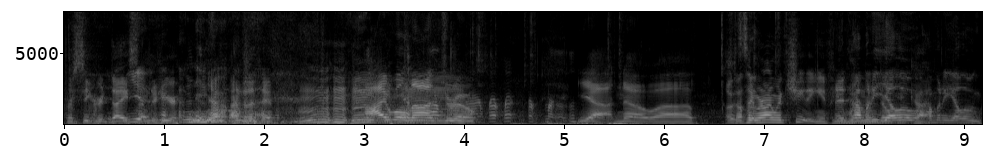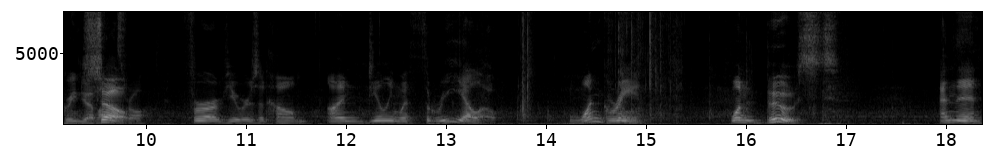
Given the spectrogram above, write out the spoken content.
for secret dice Yeah. under here. No. Under the table. Mm-hmm. I will not, Drew. Yeah, no. Uh, Oh, Nothing so- wrong with cheating if you And win how many don't yellow? caught. How many yellow and green do you have on this So, roll? for our viewers at home, I'm dealing with three yellow, one green, one boost, and then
